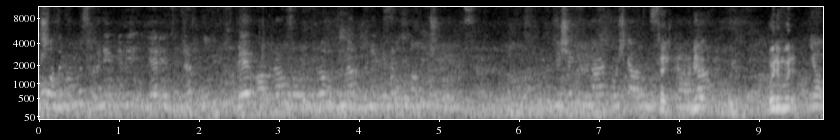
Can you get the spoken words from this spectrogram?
bu adımımız önemli bir yer edinir ve akran zorluluğu adına önemli bir adım atmış oluruz. Teşekkürler, hoş geldiniz Te- tekrardan. bir, buyurun. buyurun buyurun. Yok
